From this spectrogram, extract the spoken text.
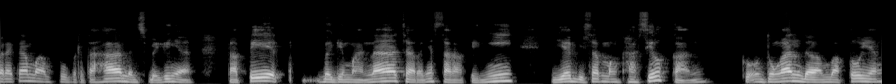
mereka mampu bertahan dan sebagainya, tapi bagaimana caranya startup ini dia bisa menghasilkan keuntungan dalam waktu yang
